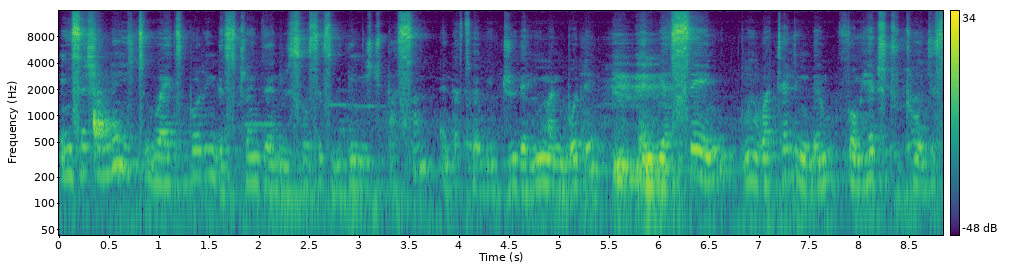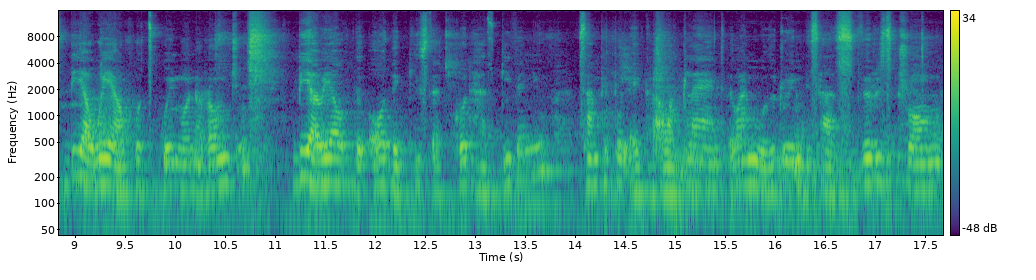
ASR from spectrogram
In session eight, we were exploring the strengths and resources within each person, and that's where we drew the human body. And we are saying, we were telling them from head to toe, just be aware of what's going on around you. Be aware of the, all the gifts that God has given you. Some people, like our client, the one who was doing this, has very strong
